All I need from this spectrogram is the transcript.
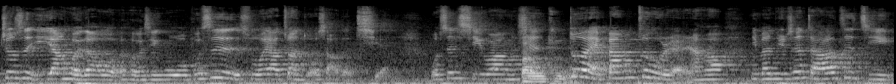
就是一样回到我的核心，我不是说要赚多少的钱。我是希望先助对帮助人，然后你们女生找到自己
